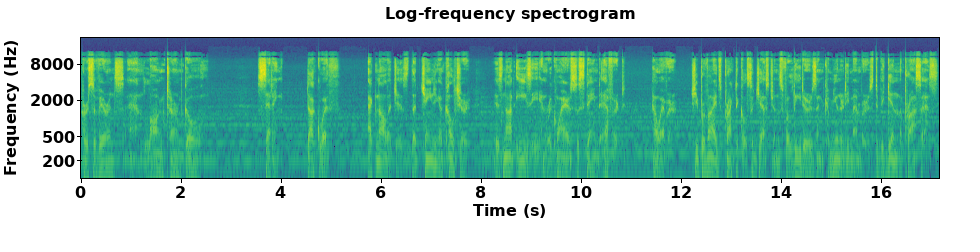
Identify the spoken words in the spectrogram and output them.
perseverance, and long-term goal. Setting. Duckworth acknowledges that changing a culture is not easy and requires sustained effort. However, she provides practical suggestions for leaders and community members to begin the process,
